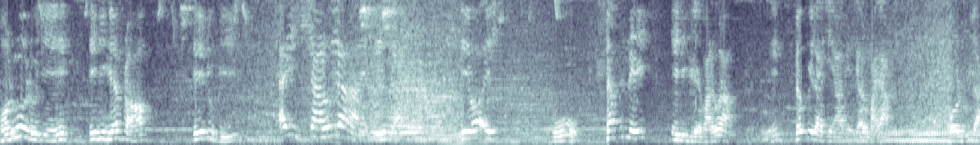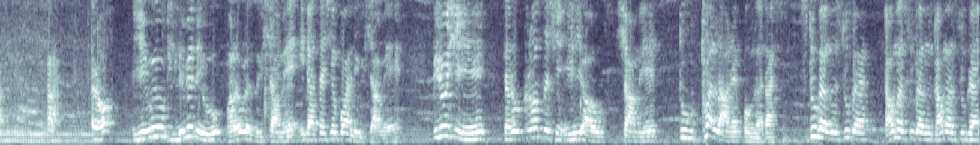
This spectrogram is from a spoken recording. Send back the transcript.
ဘောလူကိုလိုချင် integrate from A to B အဲ့ဒီရှာလို့ရတာလေ area A ရော H ကို definitely integrate ဘာလို့ရဆိုရင်လုပ်ပြလိုက်ခြင်းအပြင်ဆရာတို့ဘာရဘောလူရဟုတ်လားအဲ့တော့အရင်ဦးဆုံးဒီ limit တွေကိုမလုပ်လဲဆိုရှာမယ် intersection point တွေကိုရှာမယ် ပြီးလို့ရှိရင်ကျွန်တော် cross section area ကိုရှာမယ်သူထွက်လာတဲ့ပုံစံအတိုင်း student ဆို student ဒေါင်းမ student ဆိုဒေါင်းမ student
